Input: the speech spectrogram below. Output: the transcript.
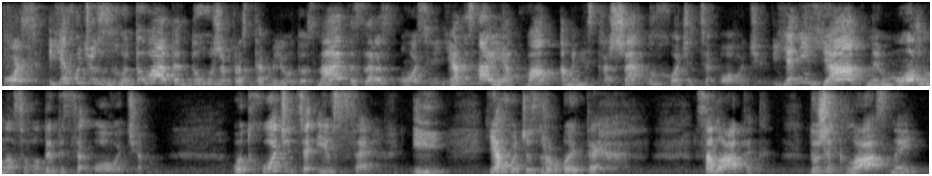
Ось, і я хочу зготувати дуже просте блюдо. Знаєте, зараз осінь. Я не знаю, як вам, а мені страшенно хочеться овочів. І я ніяк не можу насолодитися овочами. От хочеться і все. І я хочу зробити салатик, дуже класний.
